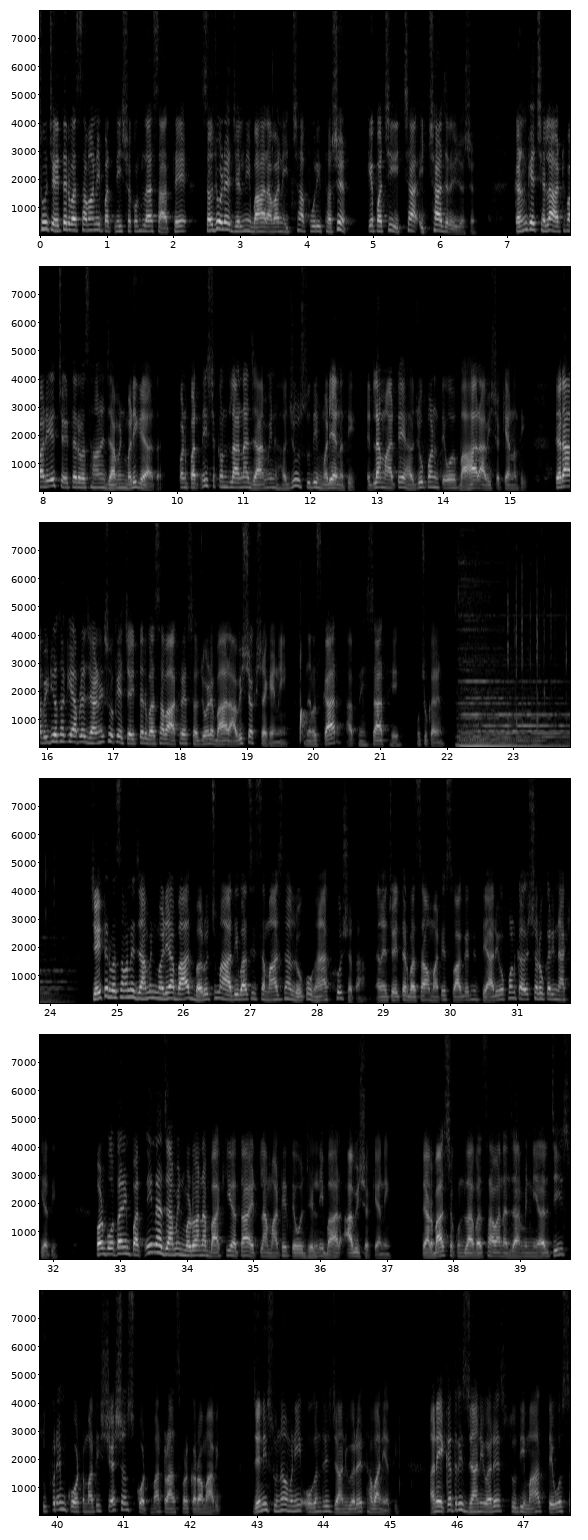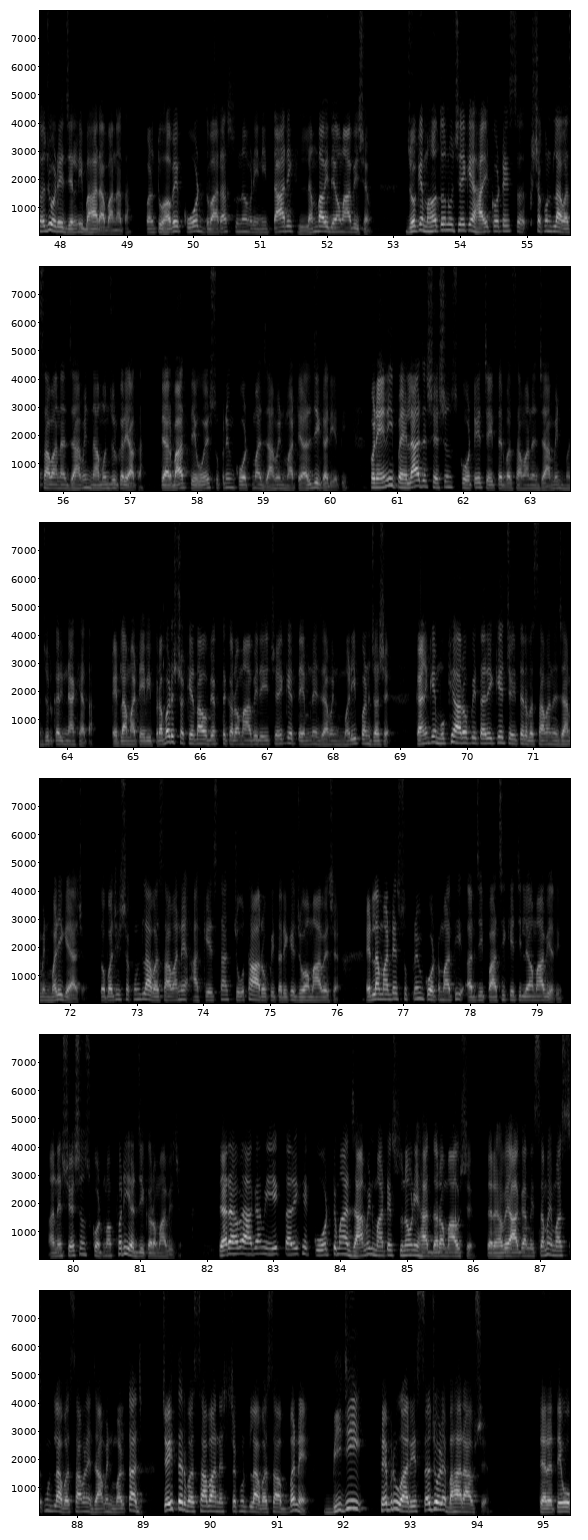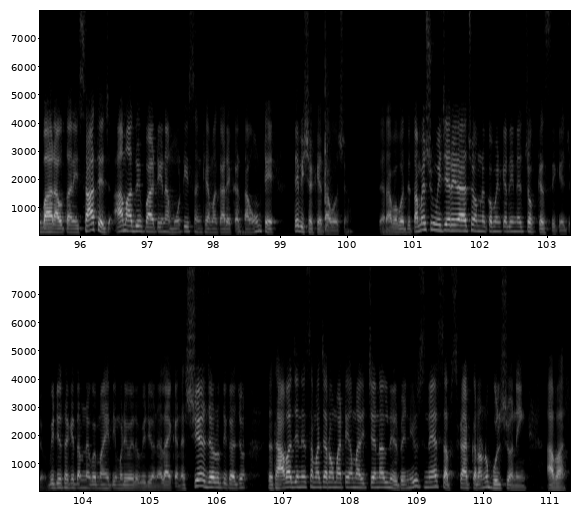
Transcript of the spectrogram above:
શું ચૈતર વસાવાની પત્ની શકુંતલા સાથે સજોડે જેલની બહાર આવવાની ઈચ્છા પૂરી થશે કે પછી ઈચ્છા ઈચ્છા જ રહી જશે? કારણ કે છેલ્લા અઠવાડિયે ચૈતર વસાવાને જામીન મળી ગયા હતા, પણ પત્ની શકુંતલાના જામીન હજુ સુધી મળ્યા નથી, એટલા માટે હજુ પણ તેઓ બહાર આવી શક્યા નથી. ત્યારે આ વીડિયો થકી આપણે જાણીશું કે ચૈતર વસાવા આખરે સજોડે બહાર આવી શકશે કે નહીં. નમસ્કાર, આપની સાથે હું છું ચૈતર વસાવાને જામીન મળ્યા બાદ ભરૂચમાં આદિવાસી સમાજના લોકો ઘણા ખુશ હતા અને ચૈતર વસાવા માટે સ્વાગતની તૈયારીઓ પણ શરૂ કરી નાખી હતી. પણ પોતાની પત્નીના જામીન મળવાના બાકી હતા એટલા માટે તેઓ જેલની બહાર આવી શક્યા નહીં. ત્યારબાદ શકુંતલા વસાવાના જામીનની અરજી સુપ્રીમ કોર્ટમાંથી સેશન્સ કોર્ટમાં ટ્રાન્સફર કરવામાં આવી. જેની સુનાવણી ઓગણત્રીસ જાન્યુઆરીએ થવાની હતી અને એકત્રીસ જાન્યુઆરી સુધીમાં તેઓ સજોડે જેલની બહાર આવવાના હતા. પરંતુ હવે કોર્ટ દ્વારા સુનાવણીની તારીખ લંબાવી દેવામાં આવી છે. જો કે મહત્વનું છે કે હાઈકોર્ટે શકુંતલા વસાવાના જામીન નામંજૂર કર્યા હતા. ત્યારબાદ તેઓએ સુપ્રીમ કોર્ટમાં જામીન માટે અરજી કરી હતી. પણ એની પહેલા જ સેશન્સ કોર્ટે ચૈતર વસાવાના જામીન મંજૂર કરી નાખ્યા હતા. એટલા માટે એવી પ્રબળ શક્યતાઓ વ્યક્ત કરવામાં આવી રહી છે કે તેમને જામીન મળી પણ જશે. કારણ કે મુખ્ય આરોપી તરીકે ચૈતર વસાવાને જામીન મળી ગયા છે. તો પછી શકુંતલા વસાવાને આ કેસના ચોથા આરોપી તરીકે જોવામાં આવે છે. એટલા માટે સુપ્રીમ કોર્ટમાંથી અરજી પાછી ખેંચી લેવામાં આવી હતી અને સેશન્સ કોર્ટમાં ફરી અરજી કરવામાં આવી છે. ત્યારે હવે આગામી એક તારીખે કોર્ટમાં જામીન માટે સુનાવણી હાથ ધરવામાં આવશે. ત્યારે હવે આગામી સમયમાં શકુંતલા વસાવાને જામીન મળતા જ ચૈતર વસાવા અને શકુંતલા વસાવા બંને બીજી ફેબ્રુઆરીએ સજોડે બહાર આવશે. ત્યારે તેઓ બહાર આવતાની સાથે જ આમ આદમી પાર્ટીના મોટી સંખ્યામાં કાર્યકર્તા ઉમટે તેવી શક્યતાઓ છે. ત્યારે આ બાબતે તમે શું વિચારી રહ્યા છો? અમને કમેન્ટ કરીને ચોક્કસથી કહેજો. વીડિયો થકી તમને કોઈ માહિતી મળી હોય તો વિડીયોને લાઈક અને શેર જરૂરથી કરજો. તથા આવા જ સમાચારો માટે અમારી ચેનલ નિર્ભય ન્યૂઝને સબસ્ક્રાઇબ કરવાનું ભૂલશો નહીં. આભાર.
